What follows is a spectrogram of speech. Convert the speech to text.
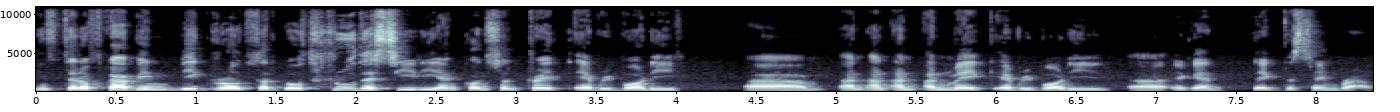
instead of having big roads that go through the city and concentrate everybody um, and, and, and make everybody, uh, again, take the same route.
